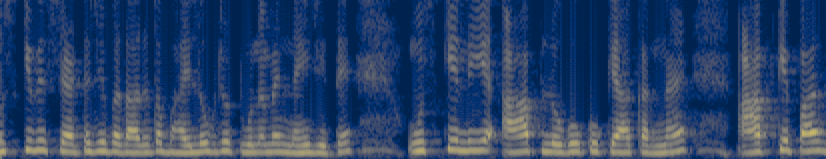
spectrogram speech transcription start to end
उसकी भी स्ट्रेटजी बता दे तो भाई लोग जो टूर्नामेंट नहीं जीते, उसके लिए आप लोगों को क्या करना है? आपके पास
